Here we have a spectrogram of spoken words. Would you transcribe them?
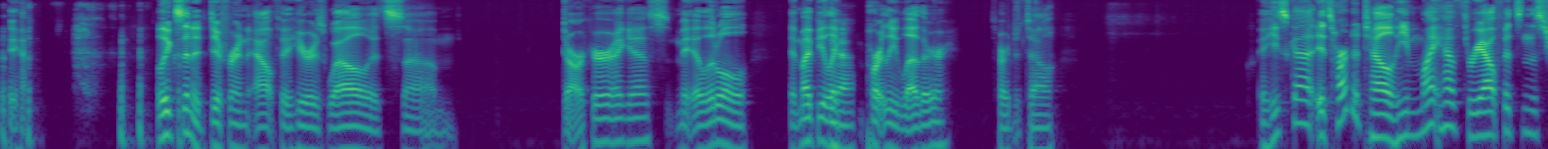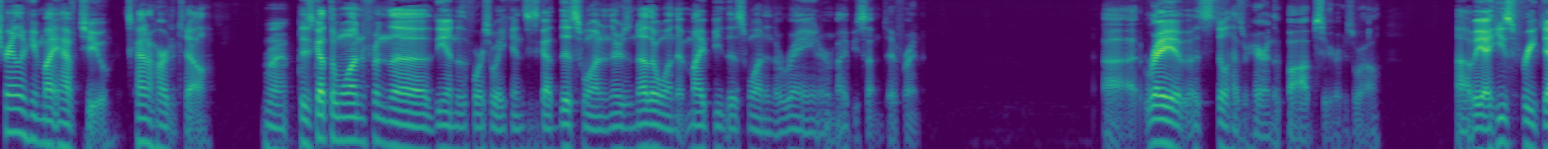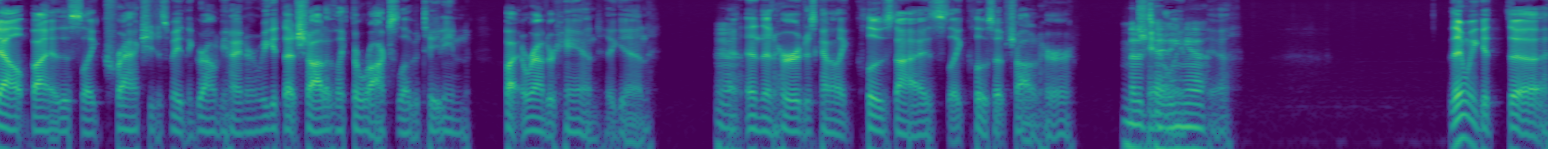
Yeah. Luke's in a different outfit here as well. It's um darker, I guess. A little. It might be like Yeah. partly leather. It's hard to tell. He's got. It's hard to tell. He might have three outfits in this trailer. He might have two. It's kind of hard to tell. Right. He's got the one from the the end of the Force Awakens. He's got this one, and there's another one that might be this one in the rain, or it might be something different. Uh, Rey uh, still has her hair in the bobs here as well. Uh, but yeah, he's freaked out by this like crack she just made in the ground behind her, and we get that shot of like the rocks levitating by, around her hand again, Yeah. and then her just kind of like closed eyes, like close up shot on her Meditating. channeling, Yeah. yeah. Then we get uh,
